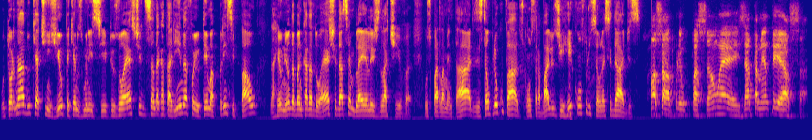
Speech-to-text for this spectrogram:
O tornado que atingiu pequenos municípios no oeste de Santa Catarina foi o tema principal na reunião da bancada do Oeste da Assembleia Legislativa. Os parlamentares estão preocupados com os trabalhos de reconstrução nas cidades. Nossa preocupação é exatamente essa:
